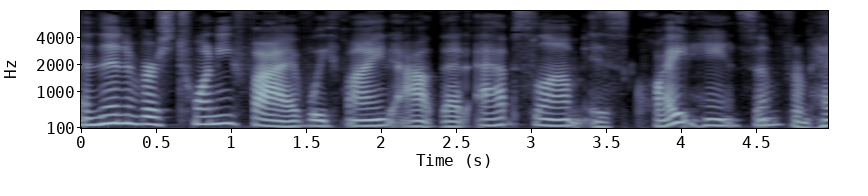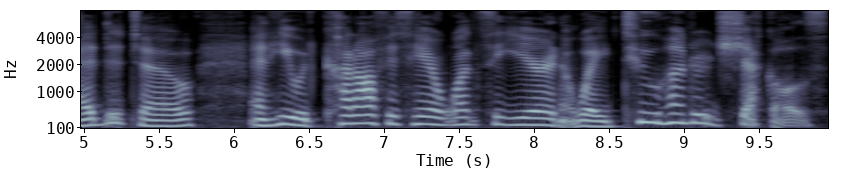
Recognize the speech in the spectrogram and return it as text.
And then in verse 25, we find out that Absalom is quite handsome from head to toe, and he would cut off his hair once a year, and it weighed 200 shekels.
